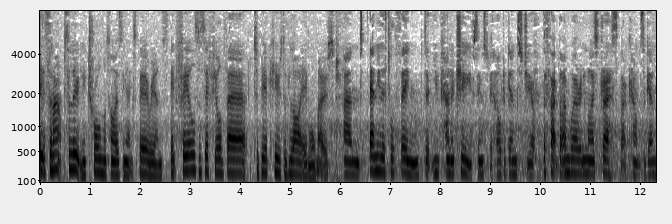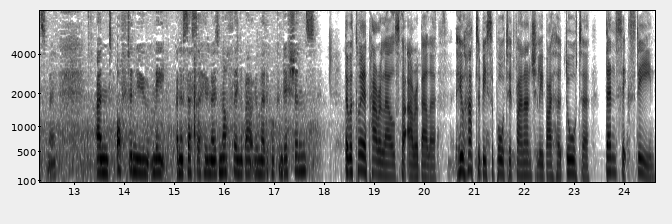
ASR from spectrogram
it's an absolutely traumatizing experience. It feels as if you're there to be accused of lying almost. And any little thing that you can achieve seems to be held against you. The fact that I'm wearing a nice dress, that counts against me. And often you meet an assessor who knows nothing about your medical conditions. There were clear parallels for Arabella, who had to be supported financially by her daughter, then 16,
